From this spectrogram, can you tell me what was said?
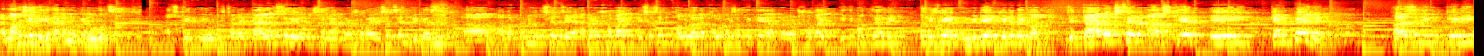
আর মানুষের দিকে তাকানো কেমন হচ্ছে? আজকের এই অনুষ্ঠানে ডায়ালগসের এই অনুষ্ঠানে আপনারা সবাই এসেছেন বিকজ আমার মনে হচ্ছে যে আপনারা সবাই এসেছেন ভালো লাগা ভালোবাসা থেকে আপনারা সবাই ইতিমধ্যে আমি মিডিয়া মিডিয়া ঘেটে দেখলাম যে ডায়ালগসের আজকের এই ক্যাম্পেইনে ক্লিনিং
